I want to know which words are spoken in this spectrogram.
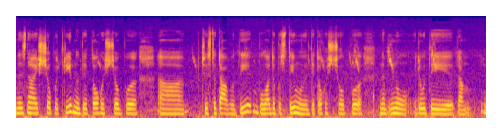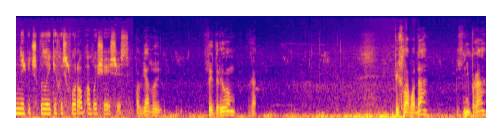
не знаю, що потрібно для того, щоб е, чистота води була допустимою для того, щоб не ну, люди там не підчепили якихось хвороб або ще щось. пов'язую з підривом. Пішла вода з Дніпра,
